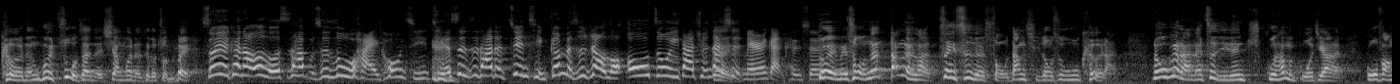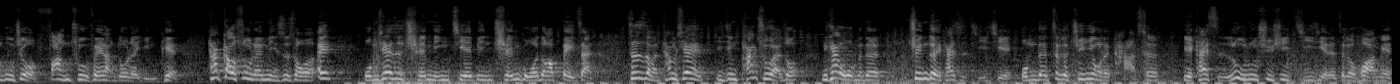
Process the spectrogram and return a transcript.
可能会作战的相关的这个准备。所以看到俄罗斯，它不是陆海空集结，甚至它的舰艇根本是绕了欧洲一大圈，但是没人敢吭声。对，没错。那当然了，这次的首当其冲是乌克兰。那乌克兰呢，这几天国他们国家呢，国防部就有放出非常多的影片，他告诉人民是说，哎，我们现在是全民皆兵，全国都要备战。这是什么？他们现在已经拍出来说，你看我们的军队开始集结，我们的这个军用的卡车也开始陆陆续续集结的这个画面，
